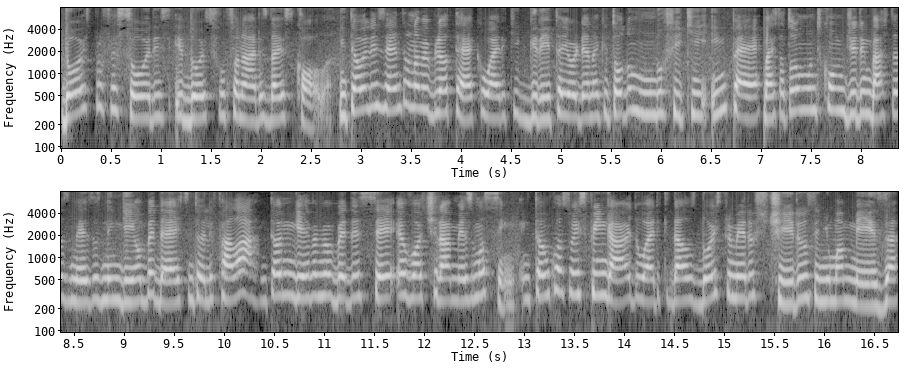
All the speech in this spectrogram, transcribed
dois professores e dois funcionários da escola. Então eles entram na biblioteca, o Eric grita e ordena que todo mundo fique em pé, mas tá todo mundo escondido embaixo das mesas, ninguém obedece. Então ele fala: Ah, então ninguém vai me obedecer, eu vou atirar mesmo assim. Então, com a sua espingarda, o Eric dá os dois primeiros tiros em uma mesa,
